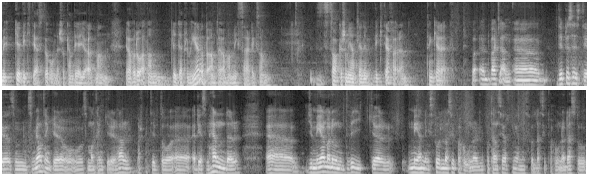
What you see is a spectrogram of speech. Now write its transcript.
mycket viktiga situationer så kan det göra att man, ja vadå, att man blir deprimerad då antar jag om man missar liksom saker som egentligen är viktiga för en. Tänker jag rätt? Eh, verkligen. Eh, det är precis det som, som jag tänker och som man tänker i det här perspektivet då eh, är det som händer. Ju mer man undviker meningsfulla situationer eller potentiellt meningsfulla situationer desto,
